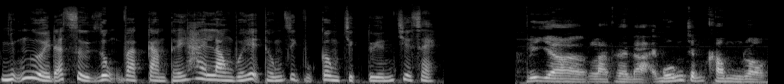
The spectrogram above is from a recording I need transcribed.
những người đã sử dụng và cảm thấy hài lòng với hệ thống dịch vụ công trực tuyến chia sẻ. Bây giờ là thời đại 4.0 rồi,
